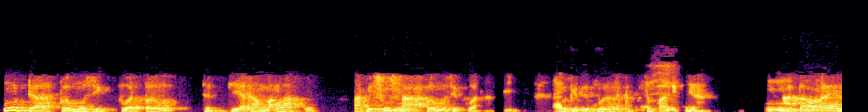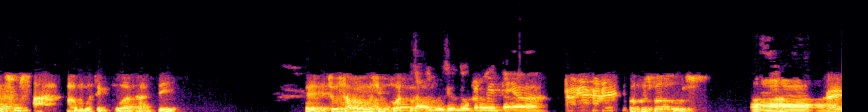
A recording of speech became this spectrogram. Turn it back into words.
mudah bermusik buat perut, dan dia gampang laku. Tapi susah bermusik buat hati. Begitu pula sebaliknya. Hmm. Ada orang yang susah bermusik buat hati, eh susah bermusik buat perut. musik untuk perut. ya. Bagus-bagus. Ah, ah, ah.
